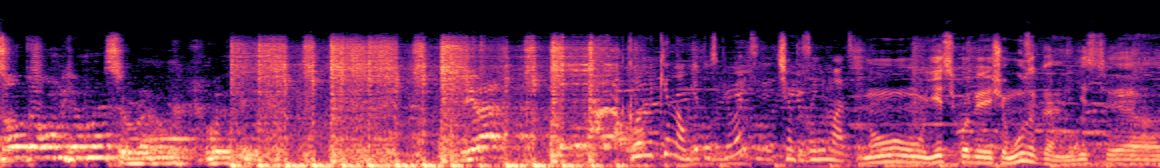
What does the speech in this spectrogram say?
So don't you mess around with me. Yeah. Кроме кино, где-то успеваете чем-то заниматься? Ну, есть хобби еще музыка, есть э,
